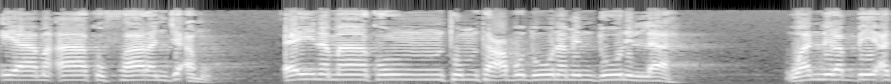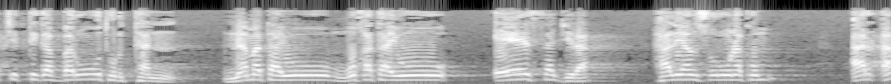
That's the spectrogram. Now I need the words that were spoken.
qiyaama'aa kuffaaran je'amu أينما كنتم تعبدون من دون الله وأن ربي أتشت قبروا ترتن نمتيو مختيو إيس جرا هل ينصرونكم أرأى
